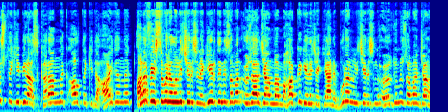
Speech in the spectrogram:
Üstteki biraz karanlık, alttaki de aydınlık. Ana festival alanı içerisine girdiğiniz zaman özel canlanma hakkı gelecek. Yani buranın içerisinde öldüğünüz zaman can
